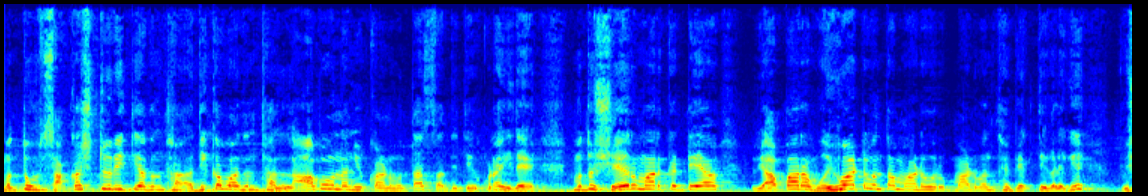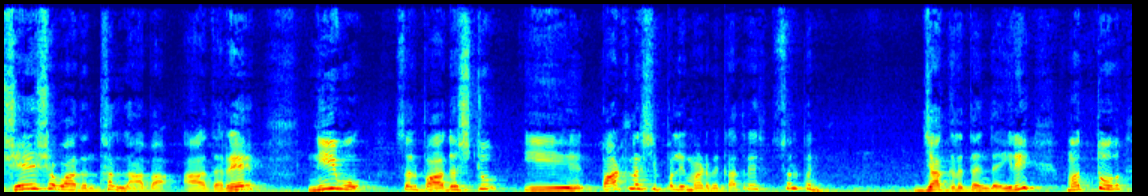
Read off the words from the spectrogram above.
ಮತ್ತು ಸಾಕಷ್ಟು ರೀತಿಯಾದಂತಹ ಅಧಿಕವಾದಂತಹ ಲಾಭವನ್ನು ನೀವು ಕಾಣುವಂತಹ ಸಾಧ್ಯತೆ ಕೂಡ ಇದೆ. ಮತ್ತು ಷೇರು ಮಾರುಕಟ್ಟೆಯ ವ್ಯಾಪಾರ ವಹಿವಾಟು ಅಂತ ಮಾಡುವ ಮಾಡುವಂತಹ ವ್ಯಕ್ತಿಗಳಿಗೆ ವಿಶೇಷವಾದಂತಹ ಲಾಭ. ಆದರೆ, ನೀವು ಸ್ವಲ್ಪ ಆದಷ್ಟು ಈ ಪಾರ್ಟ್ನರ್ಶಿಪ್ಪಲ್ಲಿ ಮಾಡಬೇಕಾದ್ರೆ ಸ್ವಲ್ಪ ಜಾಗೃತೆಯಿಂದ ಇರಿ. ಮತ್ತು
